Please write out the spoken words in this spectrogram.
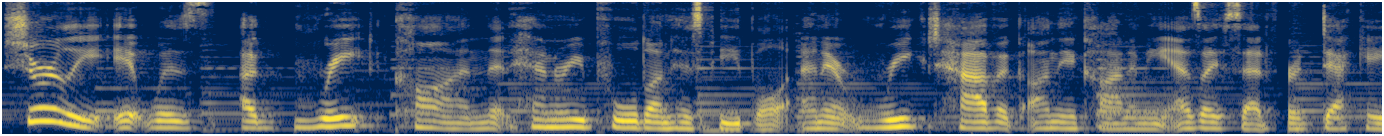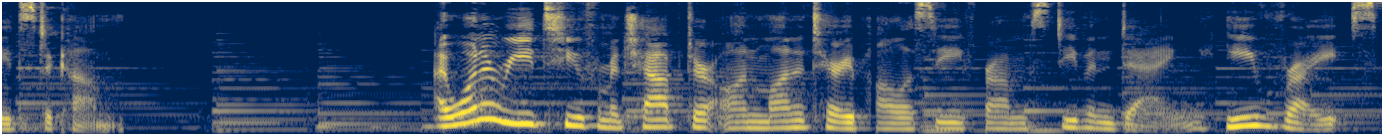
Surely it was a great con that Henry pulled on his people, and it wreaked havoc on the economy, as I said, for decades to come. I want to read to you from a chapter on monetary policy from Stephen Deng. He writes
